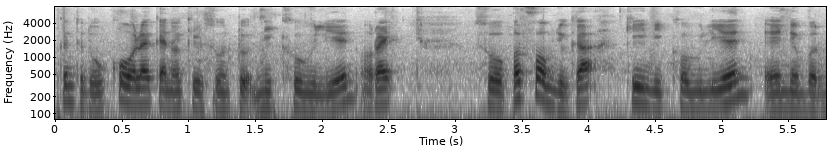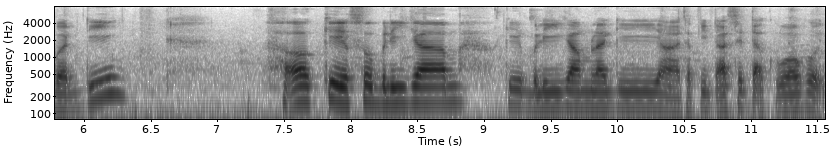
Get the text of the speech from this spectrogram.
kan tertukar lah kan. Ok so untuk Nico William. Alright. So perform juga. Ok Nico William. And then berbadi ok so beli jam ok beli jam lagi. Ha, tapi saya tak keluar kot.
